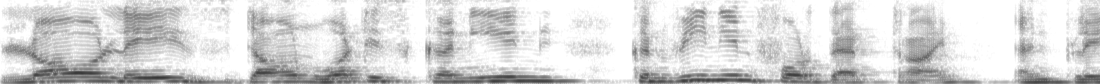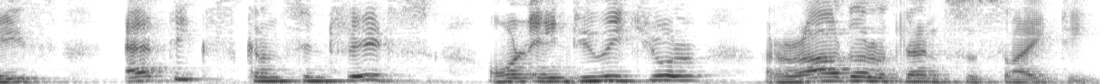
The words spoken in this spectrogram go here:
Law lays down what is convenient for that time and place. Ethics concentrates on individual rather than society.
